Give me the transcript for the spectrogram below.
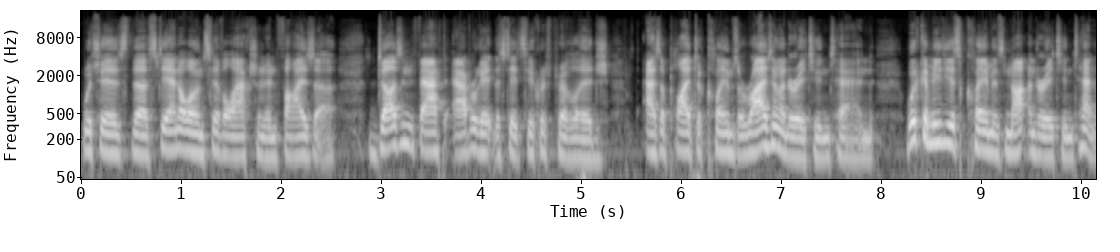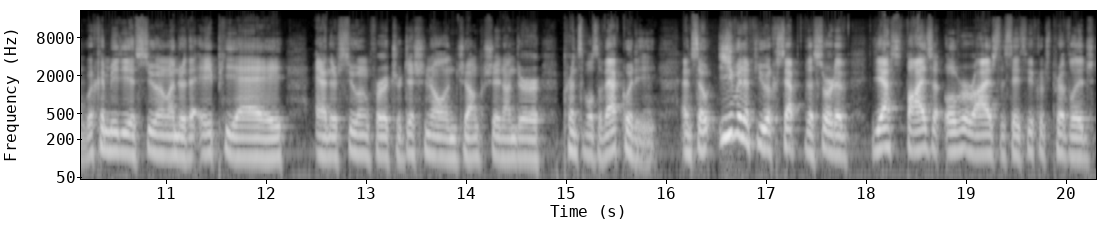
which is the standalone civil action in FISA, does in fact abrogate the state secrets privilege as applied to claims arising under 1810, Wikimedia's claim is not under 1810. Wikimedia is suing under the APA and they're suing for a traditional injunction under principles of equity. And so even if you accept the sort of yes, FISA overrides the state secrets privilege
